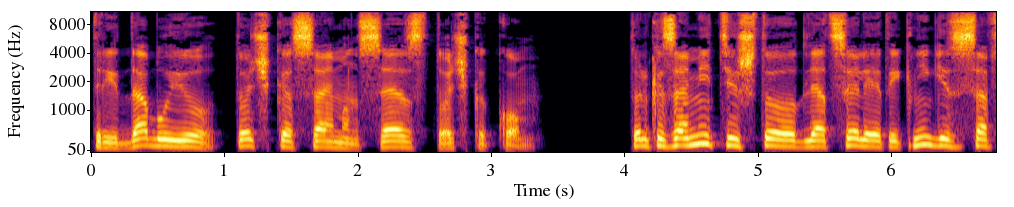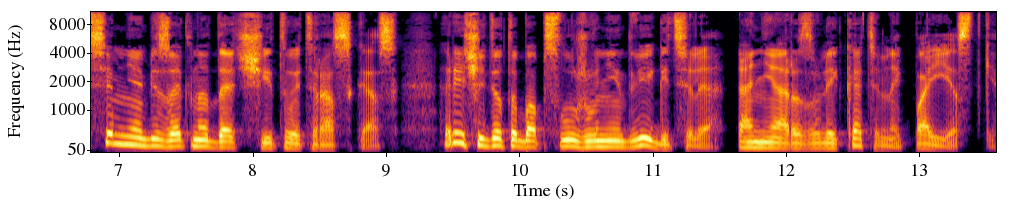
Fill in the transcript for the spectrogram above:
www.simonsays.com. Только заметьте, что для цели этой книги совсем не обязательно дочитывать рассказ. Речь идет об обслуживании двигателя, а не о развлекательной поездке.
